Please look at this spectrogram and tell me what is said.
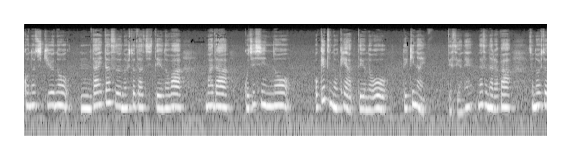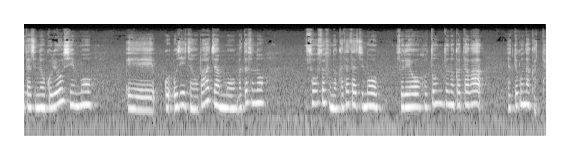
この地球の、大多数の人たちっていうのはまだご自身のおけつのケアっていうのをできないですよね。なぜならばその人たちのご両親も、えー、おじいちゃんおばあちゃんもまたその曽祖父の方たちもそれをほとんどの方はやってこなかった。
